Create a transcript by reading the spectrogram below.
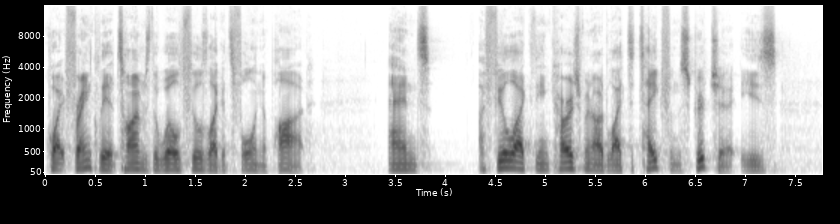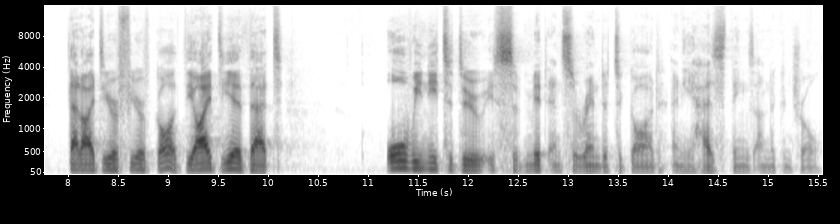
quite frankly, at times the world feels like it's falling apart. And I feel like the encouragement I'd like to take from the scripture is that idea of fear of God, the idea that all we need to do is submit and surrender to God and He has things under control.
